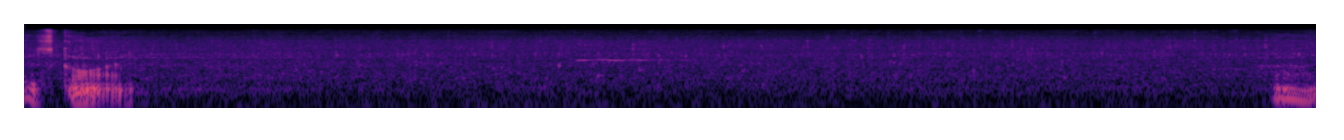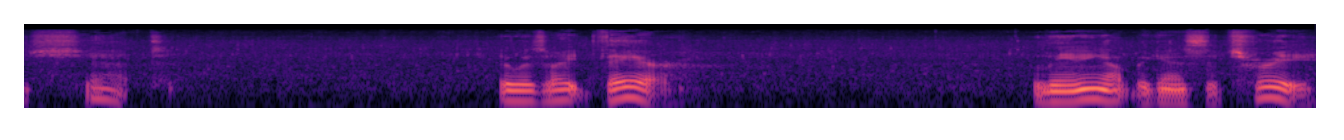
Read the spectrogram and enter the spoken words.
It's gone. Oh shit. It was right there. Leaning up against a tree.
